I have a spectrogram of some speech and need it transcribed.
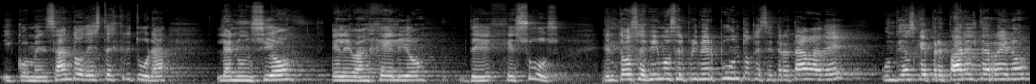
y comenzando de esta escritura, le anunció el Evangelio de Jesús. Entonces vimos el primer punto que se trataba de un Dios que prepara el terreno,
